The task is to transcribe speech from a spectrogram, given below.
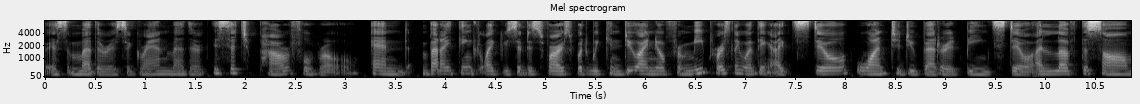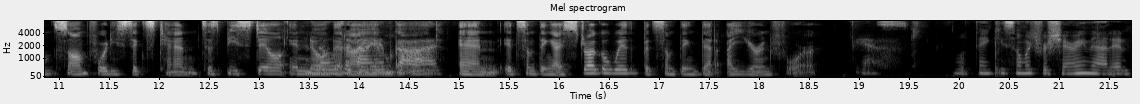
as a mother as a grandmother is such a powerful role. And but i think like you said as far as what we can do i know for me personally one thing i still want to do better at being still. I love the psalm psalm 46:10 it says be still and know, know that, that, i am god. god. And it's something i struggle with but something that i yearn for. Yes. Well, thank you so much for sharing that. And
